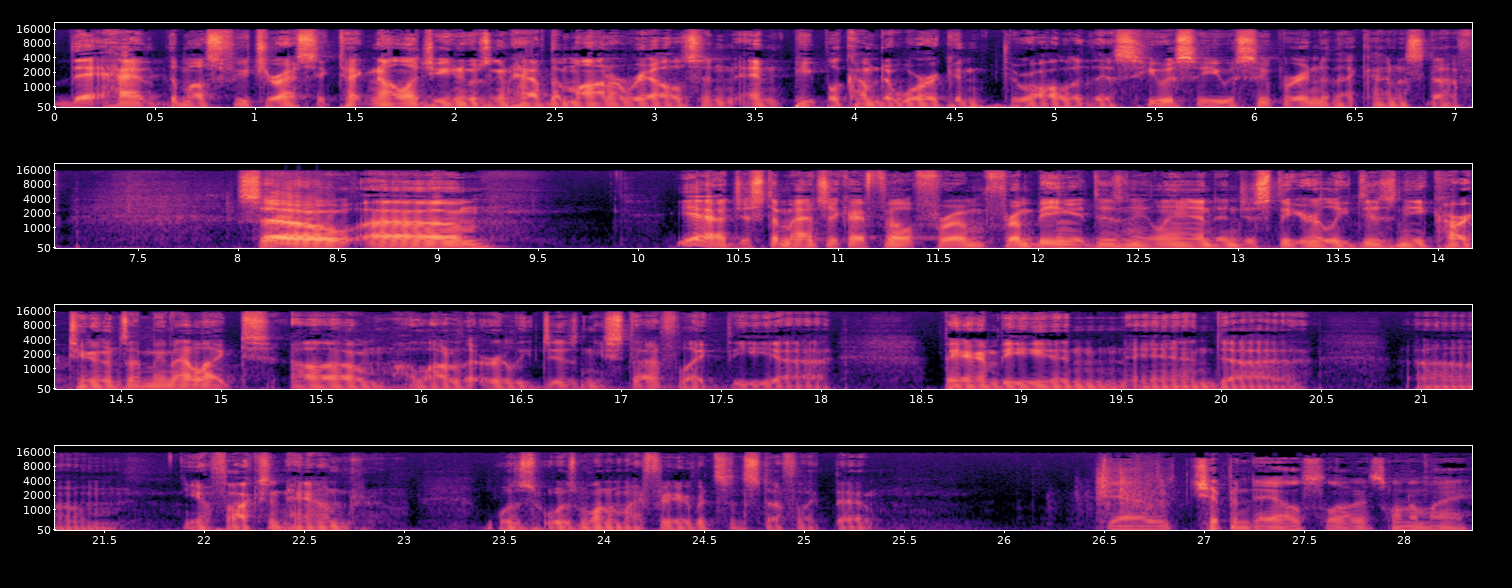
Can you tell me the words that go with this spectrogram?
that had the most futuristic technology and was going to have the monorails and, and people come to work and through all of this. He was he was super into that kind of stuff. So um, yeah just the magic i felt from from being at disneyland and just the early disney cartoons. I mean i liked um, a lot of the early disney stuff like the uh, bambi and and uh, um, you know fox and hound was was one of my favorites and stuff like that Yeah, Chippendales so it's one of my.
